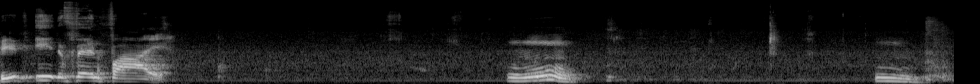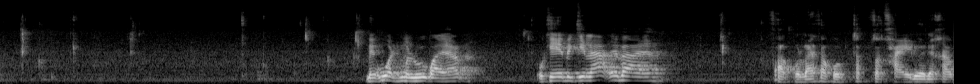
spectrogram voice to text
Did eat the fan fry อืม อืม ไม่อ้วนที่มันรู้ไปครับ โอเค ไปกินแล้วบ๊ายบาย ฝากกดไลค์ฝากกดซับสไครต์ด้วยนะครับ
